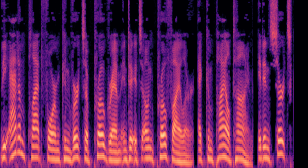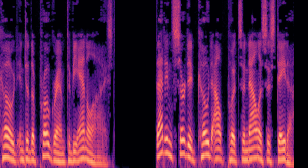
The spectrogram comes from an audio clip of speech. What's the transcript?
The ATOM platform converts a program into its own profiler. At compile time, it inserts code into the program to be analyzed. That inserted code outputs analysis data.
